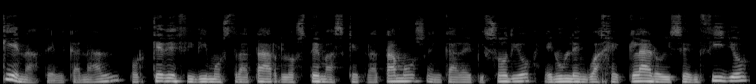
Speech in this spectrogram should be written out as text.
qué nace el canal, por qué decidimos tratar los temas que tratamos en cada episodio en un lenguaje claro y sencillo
